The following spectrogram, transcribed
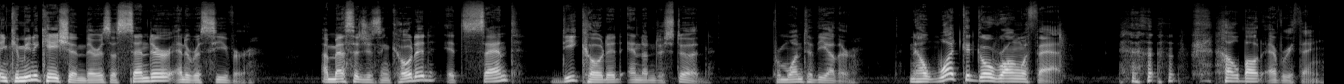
In communication, there is a sender and a receiver. A message is encoded, it's sent, decoded, and understood from one to the other. Now, what could go wrong with that? How about everything?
